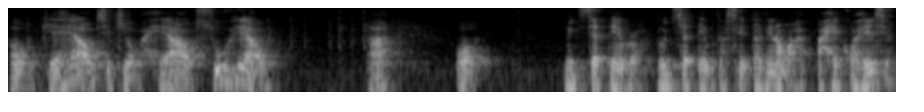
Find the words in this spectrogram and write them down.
Ó, o que é real, isso aqui, ó, real, surreal. Tá? Ó, mês de setembro, ó, 2 de setembro, tá, tá vendo ó, a, a recorrência?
